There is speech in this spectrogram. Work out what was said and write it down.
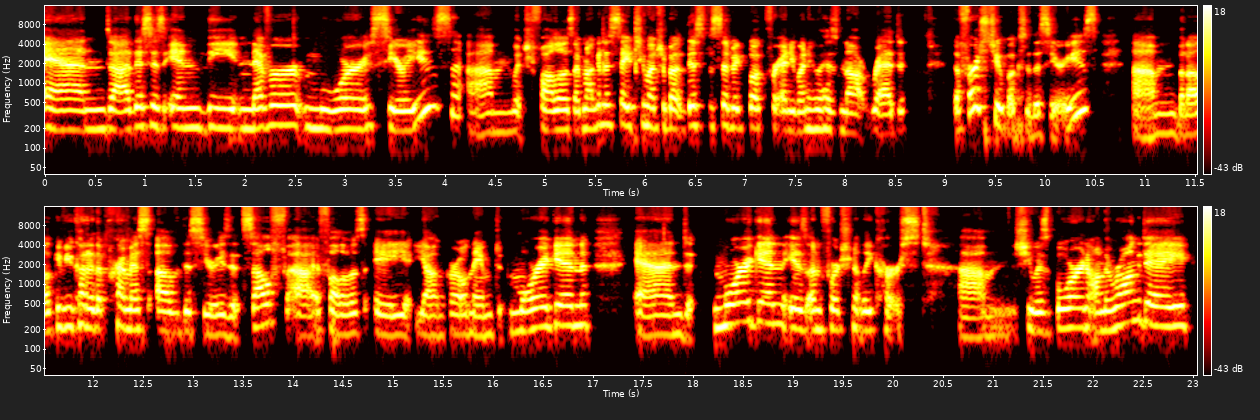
And uh, this is in the Nevermoor series, um, which follows. I'm not going to say too much about this specific book for anyone who has not read the first two books of the series, um, but I'll give you kind of the premise of the series itself. Uh, it follows a young girl named Morrigan, and Morrigan is unfortunately cursed. Um, she was born on the wrong day,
